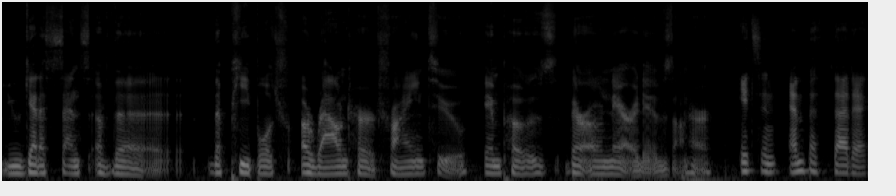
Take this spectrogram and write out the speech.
you get a sense of the the people tr- around her trying to impose their own narratives on her. It's an empathetic,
